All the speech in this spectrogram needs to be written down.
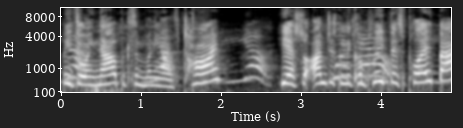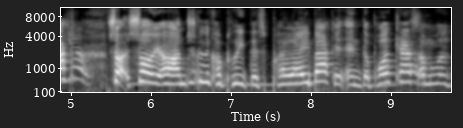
be doing now because I'm running out of time. yeah. Yeah, so I'm just going to complete this playback. So sorry, uh, I'm just going to complete this playback and, and the podcast. I'm going to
